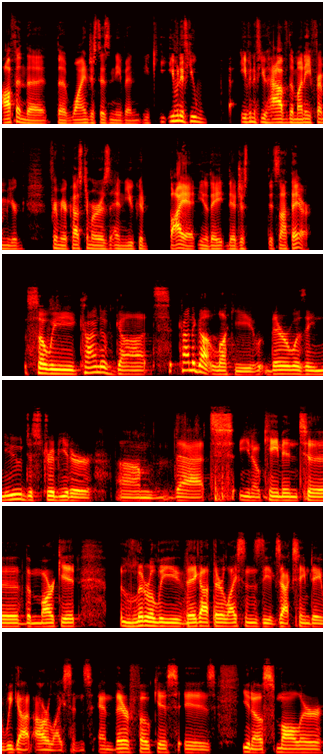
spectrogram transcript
often the the wine just isn't even even if you even if you have the money from your from your customers and you could buy it, you know they they're just it's not there so we kind of got kind of got lucky. There was a new distributor um, that you know came into the market literally they got their license the exact same day we got our license. And their focus is you know smaller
